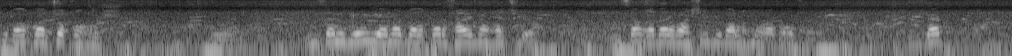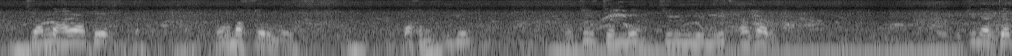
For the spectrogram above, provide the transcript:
Çünkü balıklar çok kokmuş. Ee, insanı görür görmez balıklar sahilden kaçıyor. İnsan kadar vahşi bir varlık yok arkadaşlar. Bizler canlı hayatı korumak zorundayız. Bakın bugün 30 Temmuz 2023 Pazar. Bütün herkes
